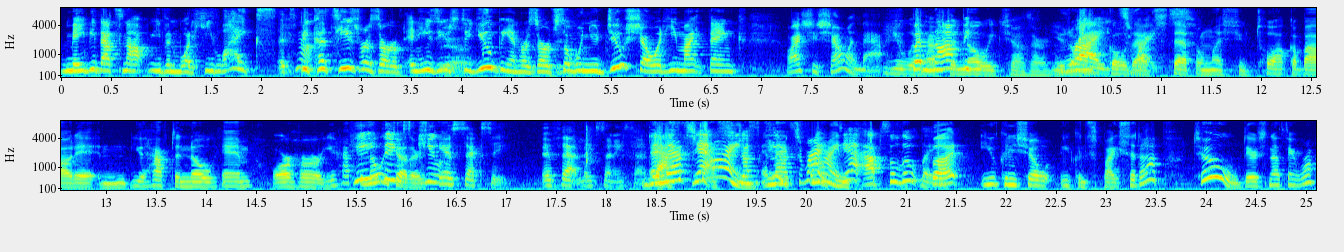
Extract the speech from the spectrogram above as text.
maybe that's not even what he likes. It's not. because he's reserved and he's used Yeah. to you being reserved. So when you do show it, he might think. Why is she showing that? You would but have not to be- know each other. You don't Right, go that right. step unless you talk about it, and you have to know him or her. You have to He know each thinks other. You cute can't- is sexy, if that makes any sense. And that's fine, Just and that's right. fine. Yeah, absolutely. But you can show, you can spice it up too. There's nothing wrong,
